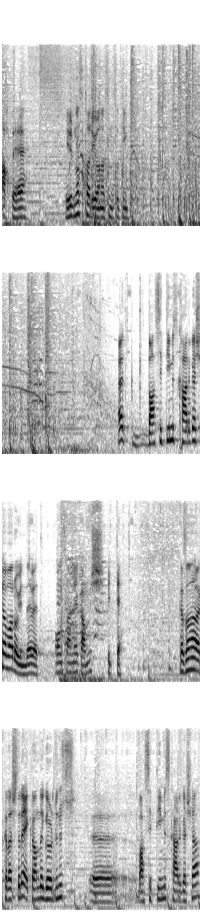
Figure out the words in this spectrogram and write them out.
Ah be. Herif nasıl tarıyor anasını satayım. Evet bahsettiğimiz kargaşa var oyunda evet. 10 saniye kalmış. Bitti. Kazanan arkadaşları ekranda gördünüz. Ee, bahsettiğimiz kargaşa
